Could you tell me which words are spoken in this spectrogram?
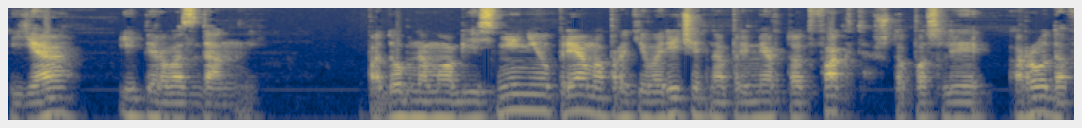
я и первозданный. Подобному объяснению прямо противоречит, например, тот факт, что после родов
